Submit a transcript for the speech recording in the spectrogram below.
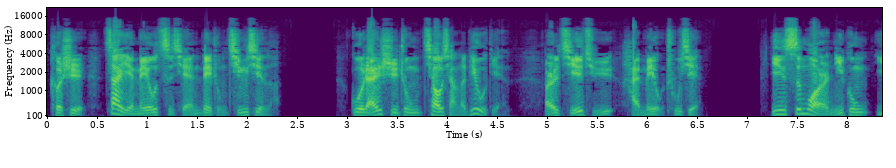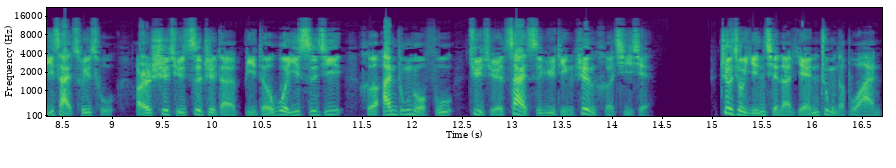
可是再也没有此前那种轻信了。果然，时钟敲响了六点。而结局还没有出现，因斯莫尔尼宫一再催促而失去自制的彼得沃伊斯基和安东诺夫拒绝再次预定任何期限，这就引起了严重的不安。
